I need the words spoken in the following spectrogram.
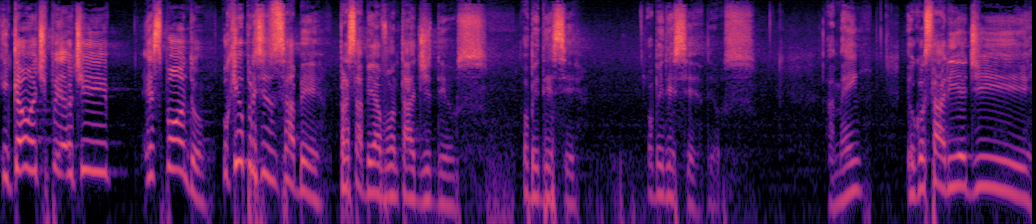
Então eu te, eu te Respondo. O que eu preciso saber para saber a vontade de Deus? Obedecer. Obedecer, Deus. Amém? Eu gostaria de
